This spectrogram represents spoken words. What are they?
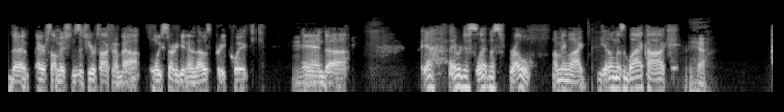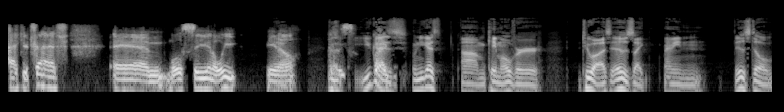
the assault missions that you were talking about. We started getting into those pretty quick, Mhm. and uh, yeah, they were just letting us roll. I mean, like, get on this Blackhawk, Yeah. pack your trash, and we'll see you in a week. You know, you guys, when you guys um, came over to us, it was like, I mean, it was still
